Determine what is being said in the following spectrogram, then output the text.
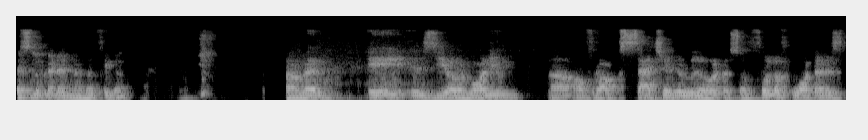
Let's look at another figure uh, where A is your volume uh, of rocks saturated with water. So full of water is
